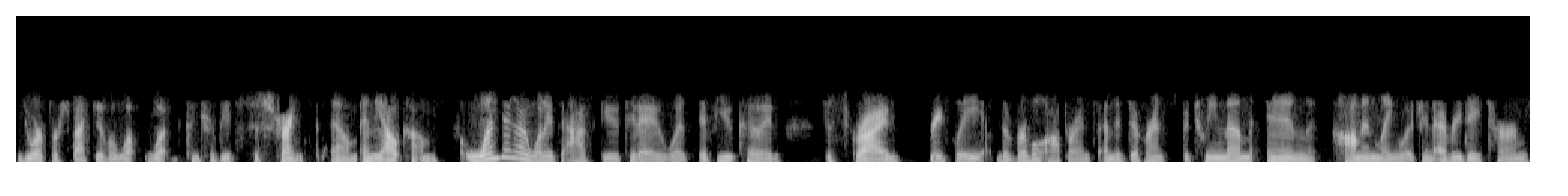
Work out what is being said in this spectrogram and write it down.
your perspective of what what contributes to strength um, and the outcomes. One thing I wanted to ask you today was if you could describe briefly the verbal operants and the difference between them in common language in everyday terms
